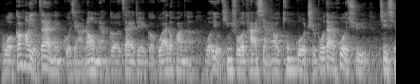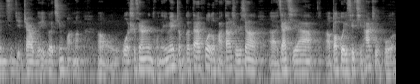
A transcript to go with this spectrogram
我刚好也在那个国家，然后我们两个在这个国外的话呢，我有听说他想要通过直播带货去进行自己债务的一个清还嘛。啊，我是非常认同的，因为整个带货的话，当时像呃佳琪啊啊，包括一些其他主播，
